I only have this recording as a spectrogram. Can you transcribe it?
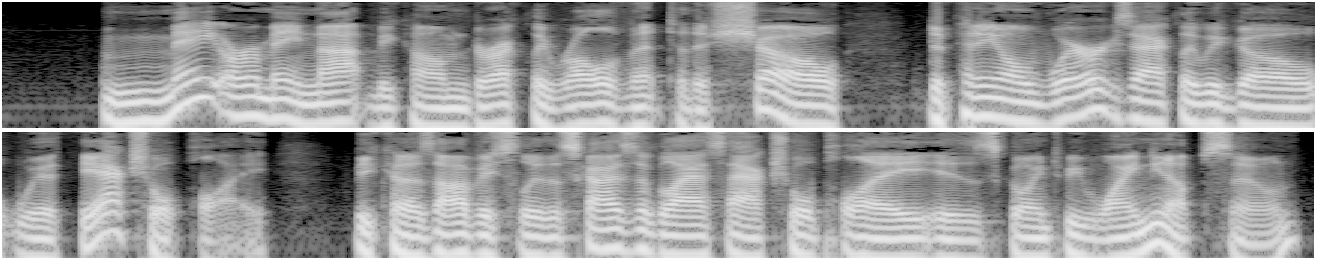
may or may not become directly relevant to the show, depending on where exactly we go with the actual play. Because obviously, the Skies of Glass actual play is going to be winding up soon.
